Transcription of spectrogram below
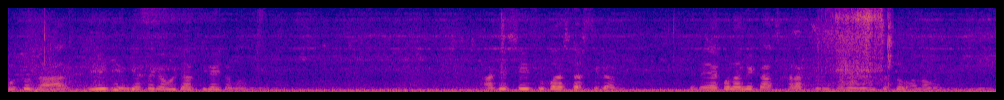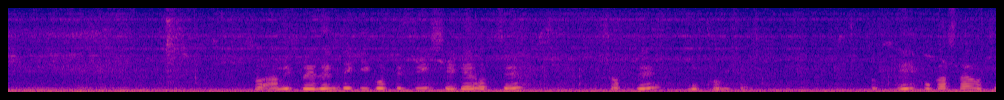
ও তো যা যেই দিন গেছে গা, ওইটা আর ফিরাইতে পারবে আগে সেই সুপারস্টার ছিলাম, কিন্তু এখন আমি কাজ খারাপ করি আমার ভবিষ্যৎ তো ভালো হবে তো আমি প্রেজেন্টে কি করতেছি, সেটাই হচ্ছে সবচেয়ে মুখ্য বিষয়। তো এই ফোকাসটা হচ্ছে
